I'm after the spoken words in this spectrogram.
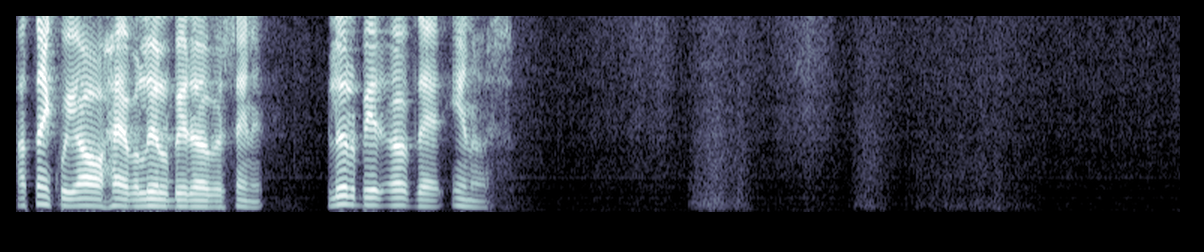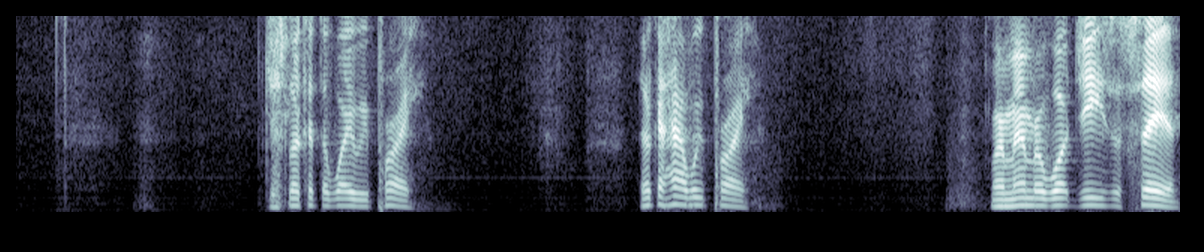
I think we all have a little bit of us in it, a little bit of that in us. Just look at the way we pray. Look at how we pray. Remember what Jesus said.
